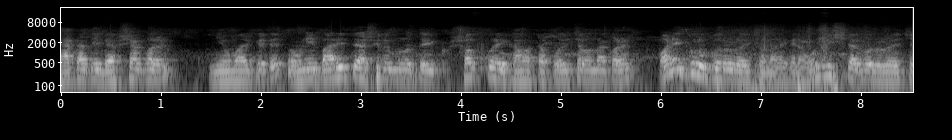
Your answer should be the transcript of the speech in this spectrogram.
ঢাকাতে ব্যবসা করেন নিউ মার্কেটে। তো উনি বাড়িতে আসলে মূলত এই শখ করে এই খামারটা পরিচালনা করেন। অনেকগুলো গরু রয়েছে ওনার এখানে, উনিশটা গরু রয়েছে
